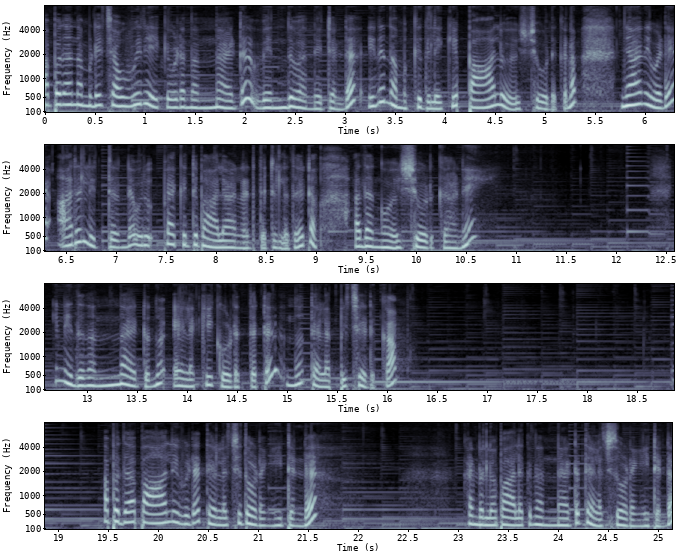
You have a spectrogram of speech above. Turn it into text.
അപ്പോൾ ദാ നമ്മുടെ ചൗവരിയൊക്കെ ഇവിടെ നന്നായിട്ട് വെന്ത് വന്നിട്ടുണ്ട്. ഇനി നമുക്കിതിലേക്ക് പാൽ ഒഴിച്ചു കൊടുക്കണം. ഞാനിവിടെ അര ലിറ്ററിന്റെ ഒരു പാക്കറ്റ് പാലാണ് എടുത്തിട്ടുള്ളത് കേട്ടോ. അതങ്ങ് ഒഴിച്ചു കൊടുക്കുകയാണേ. ഇനി ഇത് നന്നായിട്ടൊന്ന് ഇളക്കി കൊടുത്തിട്ട് ഒന്ന് തിളപ്പിച്ചെടുക്കാം. അപ്പോൾ ഇതാ പാലിവിടെ തിളച്ച് തുടങ്ങിയിട്ടുണ്ട്. കണ്ടല്ലോ പാലൊക്കെ നന്നായിട്ട് തിളച്ച് തുടങ്ങിയിട്ടുണ്ട്.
